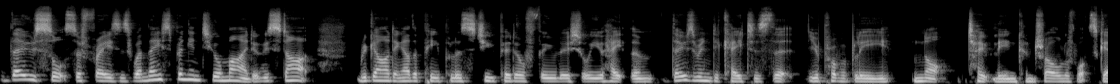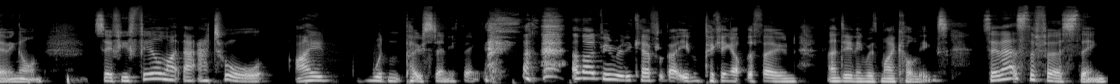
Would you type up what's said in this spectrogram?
those sorts of phrases, when they spring into your mind and you start regarding other people as stupid or foolish or you hate them, those are indicators that you're probably not totally in control of what's going on. So if you feel like that at all, I wouldn't post anything. and I'd be really careful about even picking up the phone and dealing with my colleagues. So that's the first thing.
